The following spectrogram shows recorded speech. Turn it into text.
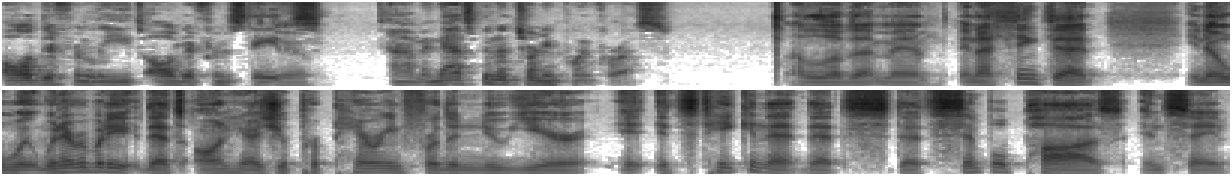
all different leads, all different states, yeah. Um, and that's been a turning point for us. I love that, man. And I think that, you know, when, when, everybody that's on here, as you're preparing for the new year, it, it's taking that, that, that simple pause and saying,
